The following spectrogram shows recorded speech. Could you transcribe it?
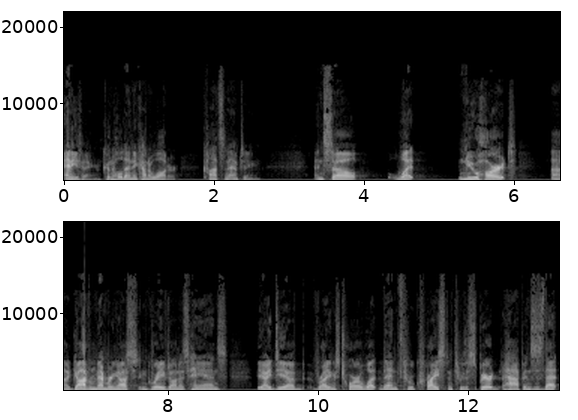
anything, couldn't hold any kind of water, constant emptying. And so, what new heart, uh, God remembering us engraved on his hands, the idea of writing his Torah, what then through Christ and through the Spirit happens is that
